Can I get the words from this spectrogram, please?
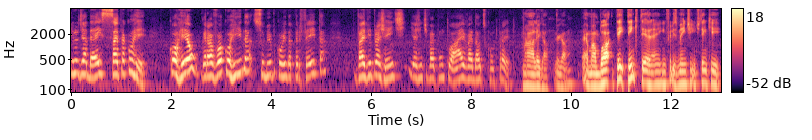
e no dia 10 sai para correr. Correu, gravou a corrida, subiu para Corrida Perfeita, vai vir para a gente e a gente vai pontuar e vai dar o desconto para ele. Ah, legal, legal. É uma boa. Tem, tem que ter, né? Infelizmente, a gente tem que.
